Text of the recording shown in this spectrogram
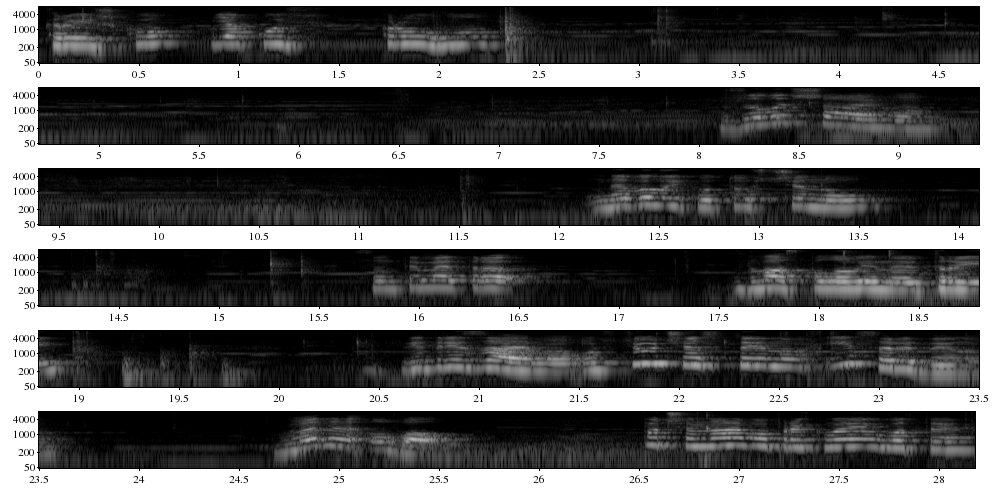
кришку якусь круглу. Залишаємо невелику товщину сантиметра 2,5-3. Відрізаємо ось цю частину і середину. В мене овал. Починаємо приклеювати.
